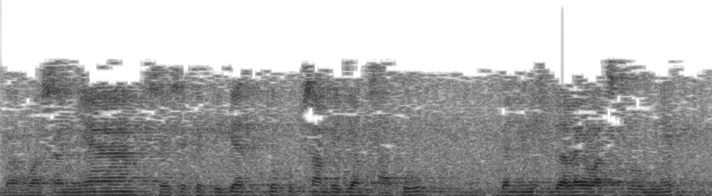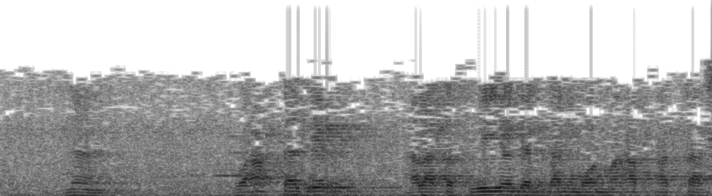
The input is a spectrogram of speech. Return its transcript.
bahwasannya sesi ketiga cukup sampai jam 1 dan ini sudah lewat 10 menit. Nah, wa ala tatwil dan kami mohon maaf atas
